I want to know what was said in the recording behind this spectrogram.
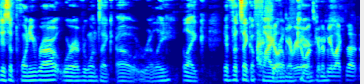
disappointing route where everyone's like, "Oh, really?" Like if it's like a Fire feel like everyone's character. gonna be like that.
